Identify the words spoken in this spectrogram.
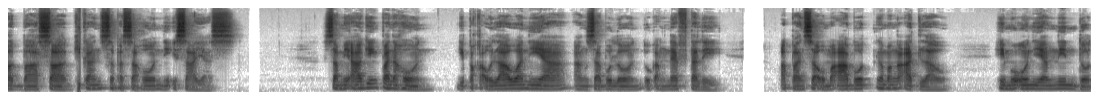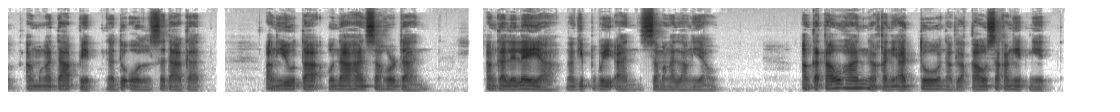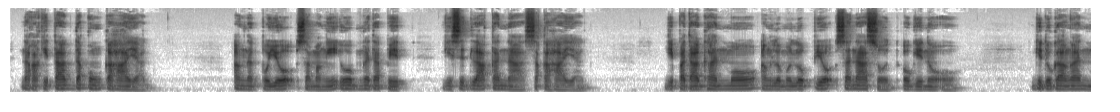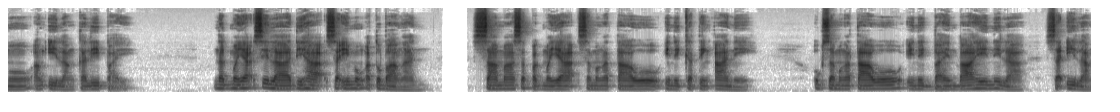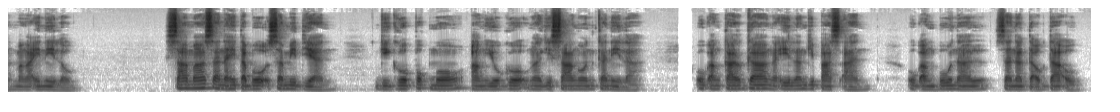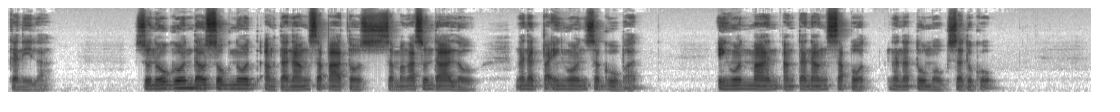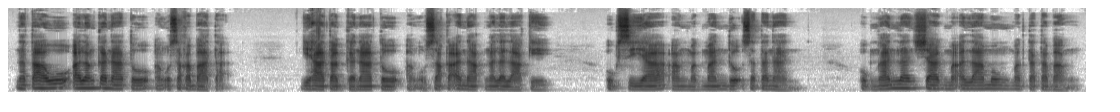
Pagbasa gikan sa basahon ni Isayas. Sa miaging panahon, gipakaulawan niya ang Zabulon ug ang Neftali. Apan sa umaabot nga mga adlaw, himuon niyang nindot ang mga dapit nga duol sa dagat. Ang yuta unahan sa Hordan, ang Galilea nga gipuy-an sa mga langyaw. Ang katawhan nga kaniadto naglakaw sa kangitngit, nakakitag dakong kahayag. Ang nagpuyo sa mangiob nga dapit, gisidlakan na sa kahayag. Gipadaghan mo ang lumulupyo sa nasod o ginoo. Gidugangan mo ang ilang kalipay. Nagmaya sila diha sa imong atubangan, sama sa pagmaya sa mga tawo inigkating ani, ug sa mga tawo inigbahin-bahin nila sa ilang mga inilog. Sama sa nahitabo sa Midian, gigopok mo ang yugo nga gisangon kanila, ug ang karga nga ilang gipasan, ug ang bunal sa nagdaog-daog kanila. Sunugon daw sugnod ang tanang sapatos sa mga sundalo nga nagpaingon sa gubat. Ingon man ang tanang sapot nga natumog sa dugo. Natawo alang kanato ang usa ka bata. Gihatag kanato ang usa ka anak nga lalaki ug siya ang magmando sa tanan ug nganlan siyag maalamong magtatabang.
